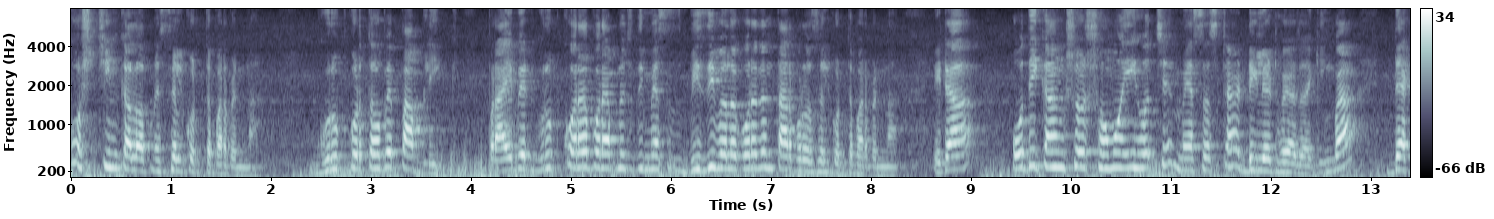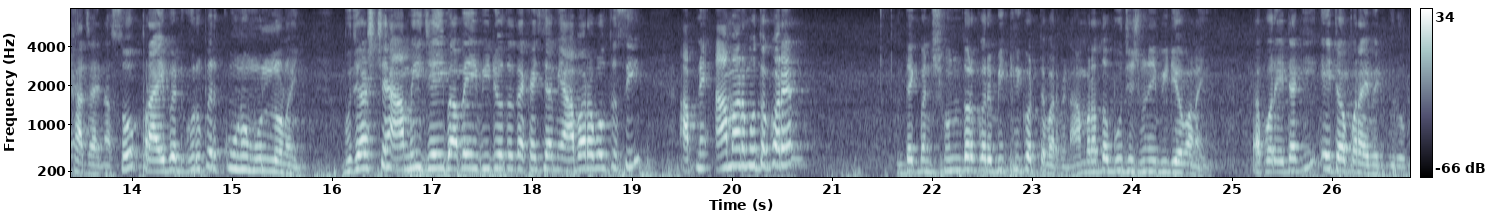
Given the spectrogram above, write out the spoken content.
question কালো আপনি সেল করতে পারবেন না। গ্রুপ করতে হবে পাবলিক প্রাইভেট গ্রুপ করার পরে আপনি যদি মেসেজ ভিজিবল করে দেন, তারপরেও সেল করতে পারবেন না। এটা অধিকাংশ সময়ই হচ্ছে মেসেজটা ডিলেট হয়ে যায় কিংবা দেখা যায় না। সো প্রাইভেট গ্রুপের কোনো মূল্য নেই। বুঝে আসছে? আমি যেইভাবে এই ভিডিওতে দেখাইছি, আমি আবারও বলতেছি, আপনি আমার মতো করেন, দেখবেন সুন্দর করে বিক্রি করতে পারবেন। আমরা তো বুঝে শুনে ভিডিও বানাই। তারপর এটা কি? এইটাও প্রাইভেট গ্রুপ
